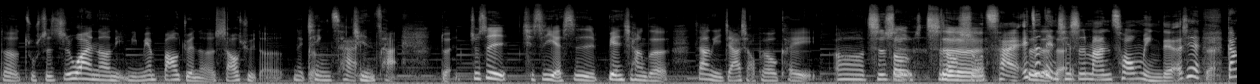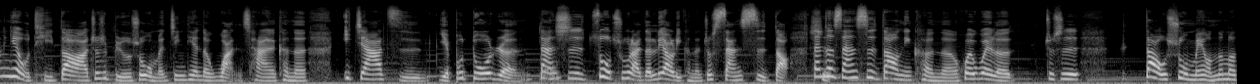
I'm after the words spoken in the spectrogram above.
的主食之外呢，你里面包卷了少许的那个青菜，青菜，对，就是其实也是变相的让你家小朋友可以呃吃蔬吃到蔬菜，哎，这点其实蛮聪明的。而且刚也有提到啊，就是比如说我们今天的晚餐，可能一家子也不多人，但是做出来的料理可能就三四道，但这三四道你可能会为了就是。道数没有那么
